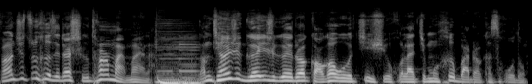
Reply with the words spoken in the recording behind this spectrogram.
反正就最后在这手摊买卖了。咱们听一首歌，一首歌一段广告，我继续回来节目后半段开始互动。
